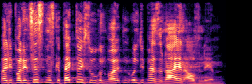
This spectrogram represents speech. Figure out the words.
weil die Polizisten das Gepäck durchsuchen wollten und die Personalien aufnehmen.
